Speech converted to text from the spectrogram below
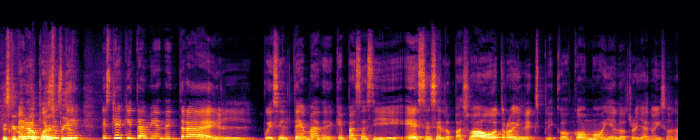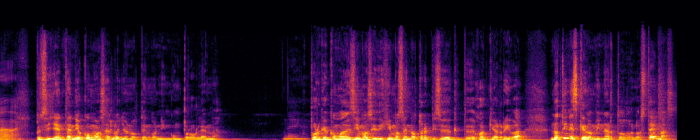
Es que, ¿cómo Pero le puedes pues es pedir? que, es que aquí también entra el, pues el tema de qué pasa si ese se lo pasó a otro y le explicó cómo y el otro ya no hizo nada. Pues si ya entendió cómo hacerlo, yo no tengo ningún problema. Eh, Porque como decimos y dijimos en otro episodio que te dejo aquí arriba, no tienes que dominar todos los temas,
